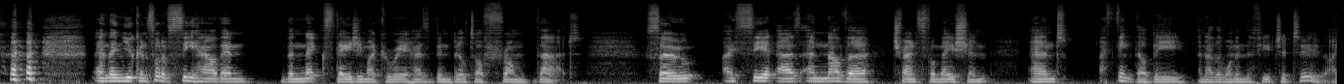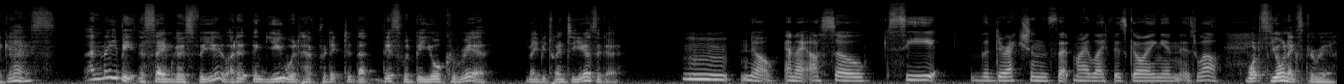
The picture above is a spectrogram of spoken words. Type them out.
and then you can sort of see how then the next stage in my career has been built off from that. So I see it as another transformation, and I think there'll be another one in the future too, I guess. And maybe the same goes for you. I don't think you would have predicted that this would be your career maybe 20 years ago. Mm, no, and I also see the directions that my life is going in as well. What's your next career?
